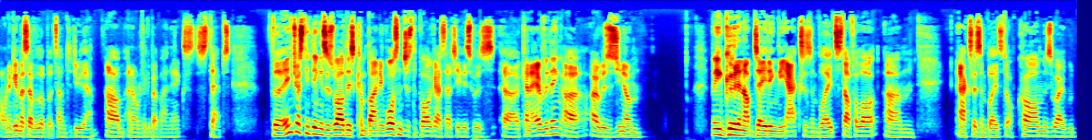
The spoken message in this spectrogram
I want to give myself a little bit of time to do that, um, and I want to think about my next steps. The interesting thing is as well this combined it wasn't just the podcast actually. This was uh, kind of everything. Uh, i was you know being good in updating the axes and blades stuff a lot. Um axesandblades.com is where i would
